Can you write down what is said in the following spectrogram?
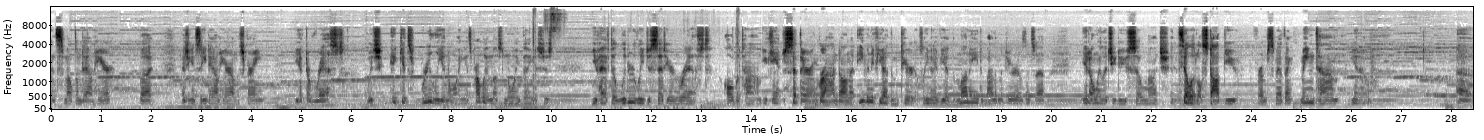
and smelt them down here. But as you can see down here on the screen, you have to rest which it gets really annoying. It's probably the most annoying thing. It's just you have to literally just sit here and rest all the time. You can't just sit there and grind on it, even if you have the materials, even if you have the money to buy the materials and stuff. It only lets you do so much until it'll stop you from smithing. Meantime, you know, uh,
